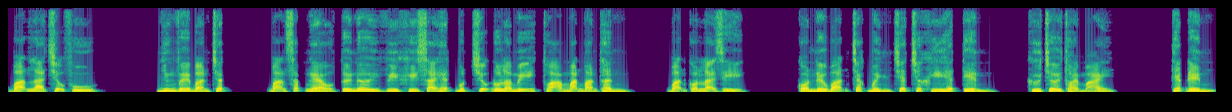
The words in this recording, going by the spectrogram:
bạn là triệu phú. Nhưng về bản chất, bạn sắp nghèo tới nơi vì khi xài hết một triệu đô la Mỹ thỏa mãn bản thân, bạn còn lại gì? Còn nếu bạn chắc mình chết trước khi hết tiền, cứ chơi thoải mái. Tiếp đến,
